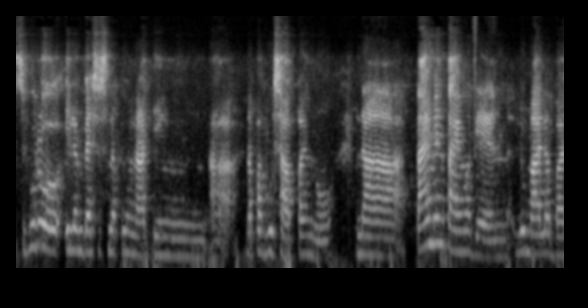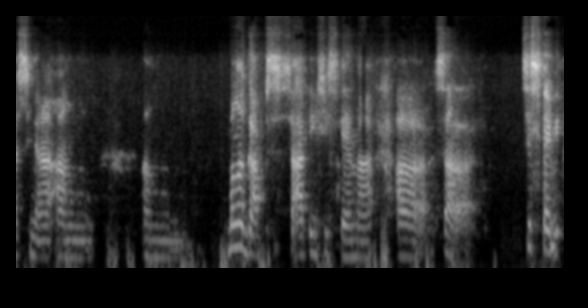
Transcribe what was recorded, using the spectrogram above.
siguro ilang beses na po nating uh, napag-usapan no, na time and time again, lumalabas na ang ang mga gaps sa ating sistema uh, sa systemic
